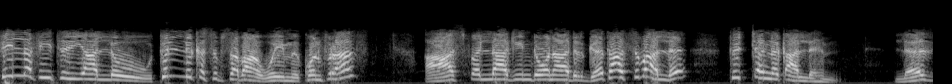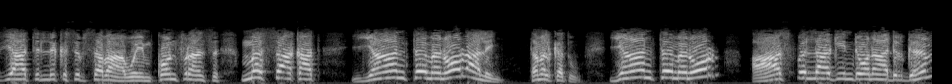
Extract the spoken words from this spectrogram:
ፊት ለፊትህ ያለው ትልቅ ስብሰባ ወይም ኮንፍራንስ አስፈላጊ እንደሆነ አድርገህ ታስባለህ? ትጨነቃለህም። ለዚያ ትልቅ ስብሰባ ወይም ኮንፍራንስ መሳካት ያንተ መኖር አለኝ ተመልከቱ ያንተ መኖር አስፈላጊ እንደሆነ አድርገህም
